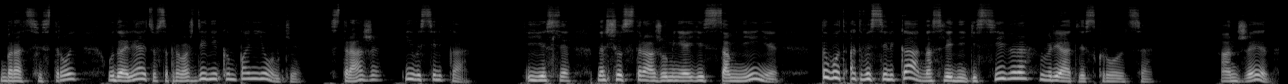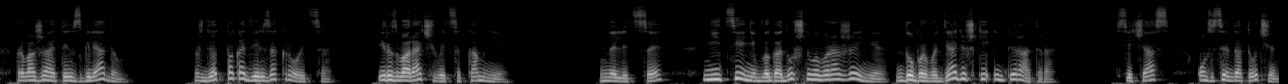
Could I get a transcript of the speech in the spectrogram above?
Брат с сестрой удаляются в сопровождении компаньонки, стража и Василька. И если насчет стражи у меня есть сомнения, то вот от Василька наследники Севера вряд ли скроются. Анжеер провожает их взглядом, ждет, пока дверь закроется, и разворачивается ко мне. На лице ни тени благодушного выражения доброго дядюшки императора. Сейчас он сосредоточен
